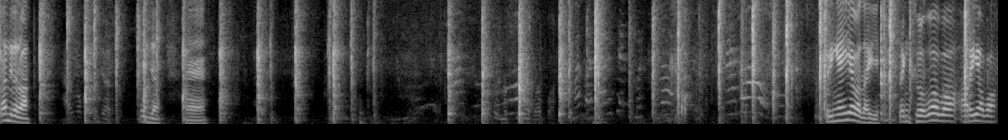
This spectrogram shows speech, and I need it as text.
Kan tidak Pak? Pinjam. Eh. Kringnya iya apa lagi? Kring Jawa apa ori apa?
